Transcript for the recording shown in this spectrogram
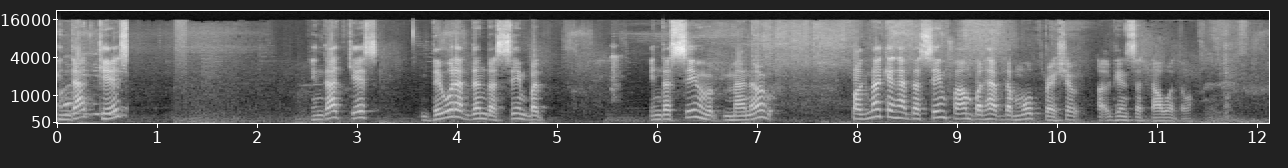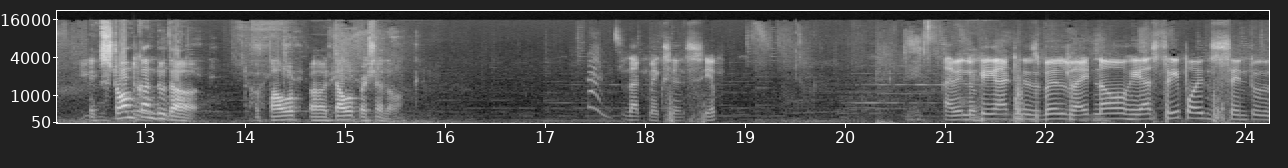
in that case, in that case, they would have done the same, but in the same manner, Pugna can have the same farm but have the more pressure against the tower though. Like Storm can't do the power uh, tower pressure though. That makes sense, yep. I mean, looking at his build right now, he has 3 points into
